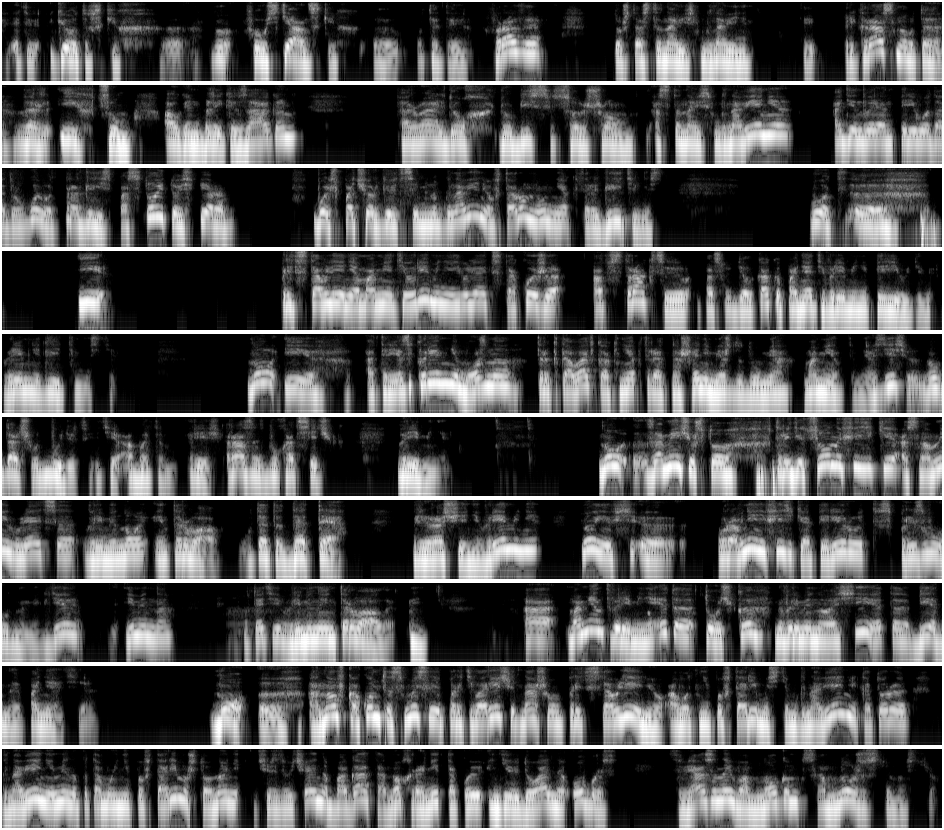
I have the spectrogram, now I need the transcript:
это гетовских, э, ну, фаустианских э, вот этой фразы, то, что остановись мгновение, ты прекрасно, вот «Wer ich zum Augenblicke sagen», «Verweil doch, du bist so schon», «Остановись мгновение», один вариант перевода, а другой вот продлись, постой, то есть в первом больше подчеркивается именно мгновение, во втором, ну, некоторая длительность. Вот. Э, и представление о моменте времени является такой же абстракцией, по сути дела, как и понятие времени периоде, времени длительности. Ну и отрезок времени можно трактовать как некоторые отношения между двумя моментами. А здесь, ну, дальше вот будет идти об этом речь. Разность двух отсечек времени. Ну, замечу, что в традиционной физике основным является временной интервал. Вот это dt при вращении времени. Ну и все, э, уравнения физики оперируют с производными, где именно вот эти временные интервалы. А момент времени – это точка на временной оси, это бедное понятие. Но э, оно в каком-то смысле противоречит нашему представлению о вот неповторимости мгновений, которое мгновение именно потому и неповторимо, что оно не, чрезвычайно богато, оно хранит такой индивидуальный образ, связанный во многом со множественностью.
